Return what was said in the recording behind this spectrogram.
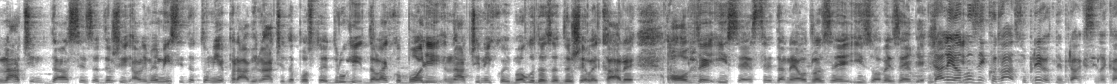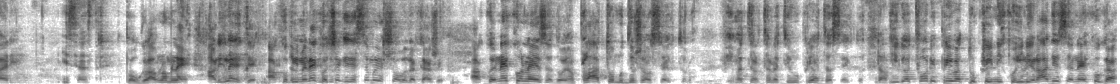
način da se zadrži, ali me misli da to nije pravi način, da postoje drugi, daleko bolji načini koji mogu da zadrže lekare ovde i sestre da ne odlaze iz ove zemlje. Da li odlaze i kod vas u privatnoj praksi lekari? I sestre? Pa uglavnom ne. Ali gledajte, ako bi me neko, čekajte, samo još ovo da kažem. Ako je neko nezadovoljan platom u državnom sektoru, vi imate alternativu u privatnom sektoru. Da. Ili otvori privatnu kliniku, ili radi za nekoga.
